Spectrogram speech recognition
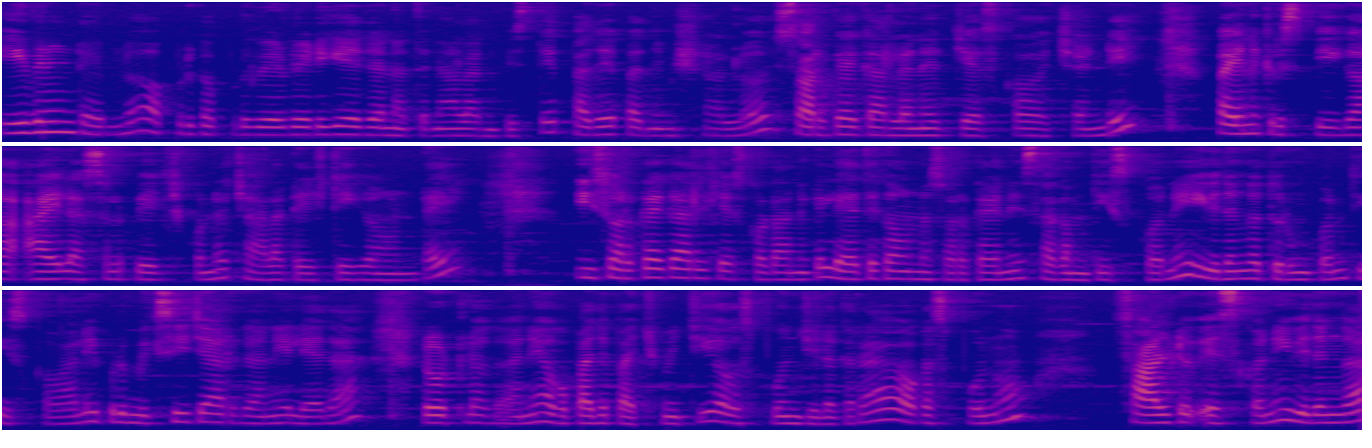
ఈవినింగ్ టైంలో అప్పటికప్పుడు వేడివేడిగా ఏదైనా తినాలనిపిస్తే పదే పది నిమిషాల్లో సొరకాయ గారెలు అనేది చేసుకోవచ్చండి. పైన క్రిస్పీగా ఆయిల్ అస్సలు పీల్చకుండా చాలా టేస్టీగా ఉంటాయి. ఈ సొరకాయ గారెలు చేసుకోవడానికి లేతగా ఉన్న సొరకాయని సగం తీసుకొని ఈ విధంగా తురుముకొని తీసుకోవాలి. ఇప్పుడు మిక్సీ జార్ కానీ లేదా రోట్లో కానీ ఒక పది పచ్చిమిర్చి ఒక స్పూన్ జీలకర్ర ఒక స్పూను సాల్ట్ వేసుకొని ఈ విధంగా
